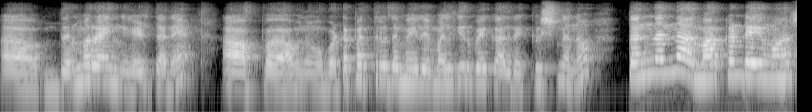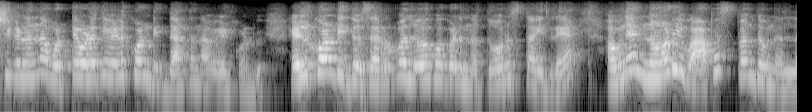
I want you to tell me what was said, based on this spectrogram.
ಆ, ಧರ್ಮರಾಯ್ ಹೇಳ್ತಾನೆ, ಆ, ಪ, ಅವನು ವಟಪತ್ರದ ಮೇಲೆ ಮಲಗಿರ್ಬೇಕಾದ್ರೆ ಕೃಷ್ಣನು ತನ್ನನ್ನ ಮಾರ್ಕಂಡೇಯ ಮಹರ್ಷಿಗಳನ್ನ ಹೊಟ್ಟೆ ಒಳಗೆ ಹೇಳ್ಕೊಂಡಿದ್ದ ಅಂತ ನಾವು ಹೇಳ್ಕೊಂಡ್ವಿ. ಹೇಳ್ಕೊಂಡಿದ್ದು ಸರ್ವ ಲೋಕಗಳನ್ನು ತೋರಿಸ್ತಾ ಇದ್ರೆ ಅವನೇ ನೋಡಿ ವಾಪಸ್ ಬಂದವನಲ್ಲ.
